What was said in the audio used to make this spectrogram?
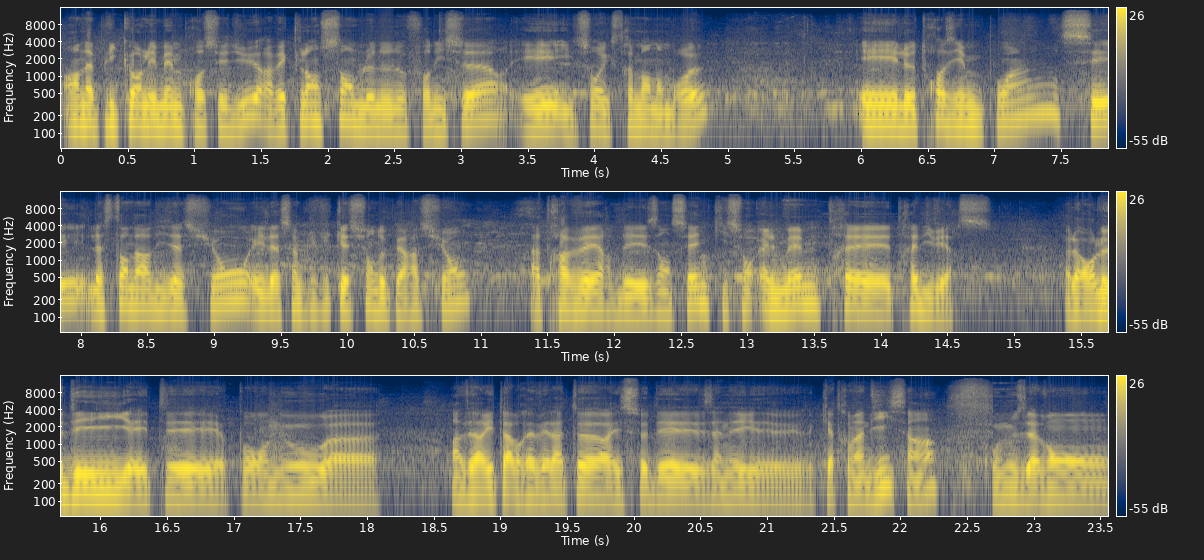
en appliquant les mêmes procédures avec l'ensemble de nos fournisseurs, et ils sont extrêmement nombreux. Et le troisième point, c'est la standardisation et la simplification d'opérations à travers des enseignes qui sont elles-mêmes très, très diverses. Alors le DI a été pour nous euh, un véritable révélateur et ce dès les années 90, hein, où nous avons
